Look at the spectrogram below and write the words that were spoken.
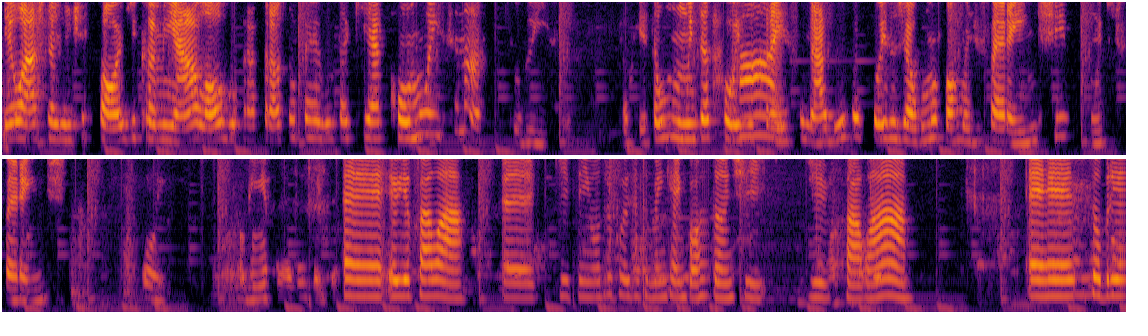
eu acho que a gente pode caminhar logo para a próxima pergunta, que é como ensinar tudo isso. Porque são muitas coisas para ensinar, muitas coisas de alguma forma diferente, muito diferente. Oi. Alguém ia falar? É, eu ia falar é, que tem outra coisa também que é importante de falar é sobre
